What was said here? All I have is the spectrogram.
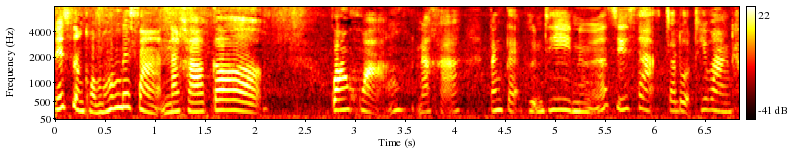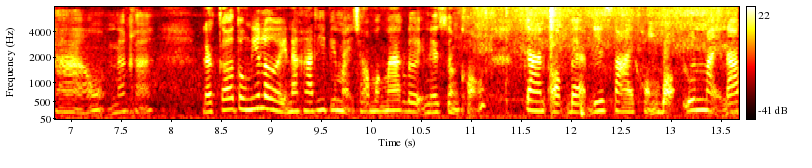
ในส่วนของห้องโดยสารนะคะก็กว้างขวางนะคะ ตั้งแต่พื้นที่เหนือศีรษะจรดที่วางเท้านะคะ แล้วก็ตรงนี้เลยนะคะที่พี่ใหม่ชอบมากๆเลย ในส่วนของการออกแบบดีไซน์ของเบาะรุ่นใหม่ล่า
